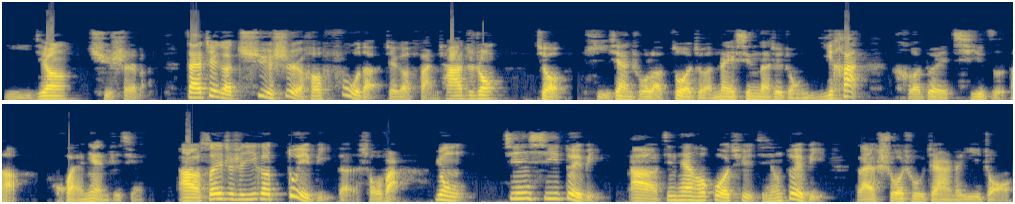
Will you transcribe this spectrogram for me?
已经去世了。在这个去世和富的这个反差之中，就体现出了作者内心的这种遗憾和对妻子的怀念之情。啊，所以这是一个对比的手法，用今昔对比啊，今天和过去进行对比，来说出这样的一种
